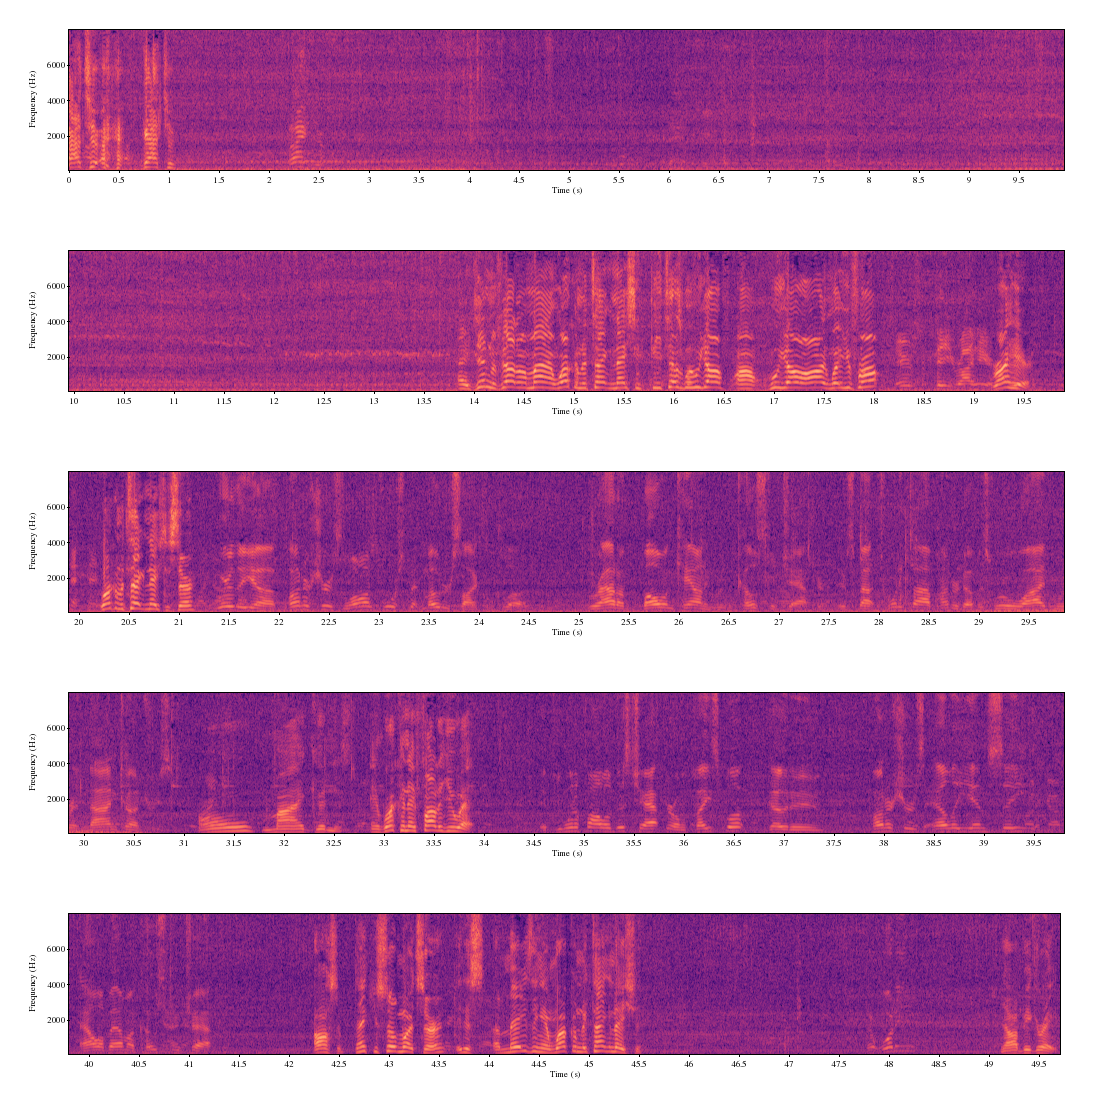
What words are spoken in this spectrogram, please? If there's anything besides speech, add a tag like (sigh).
Gotcha. (laughs) gotcha. Thank you. Hey, gentlemen, if y'all don't mind, welcome to Tank Nation. Can you tell us who y'all uh, who y'all are and where you're from? Here's the P right here. Right here. (laughs) welcome to Tank Nation, sir. We're the uh, Punishers Law Enforcement Motorcycle Club. We're out of Baldwin County. We're the coastal chapter. There's about 2,500 of us worldwide, and we're in nine countries. Oh my goodness. And where can they follow you at? If you want to follow this chapter on Facebook, go to Punishers LEMC Alabama Coastal Chapter. Awesome. Thank you so much, sir. It is amazing and welcome to Tank Nation. Now, what do you? Y'all be great.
